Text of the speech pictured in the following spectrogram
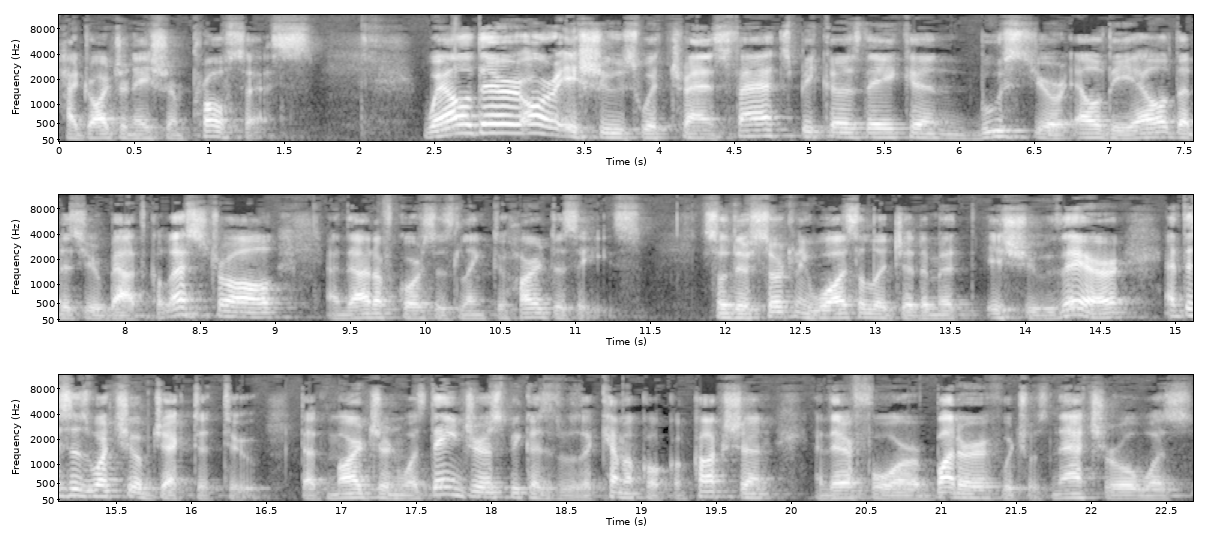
hydrogenation process. Well, there are issues with trans fats because they can boost your LDL, that is your bad cholesterol, and that, of course, is linked to heart disease. So there certainly was a legitimate issue there, and this is what she objected to, that margarine was dangerous because it was a chemical concoction, and therefore butter, which was natural, was,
